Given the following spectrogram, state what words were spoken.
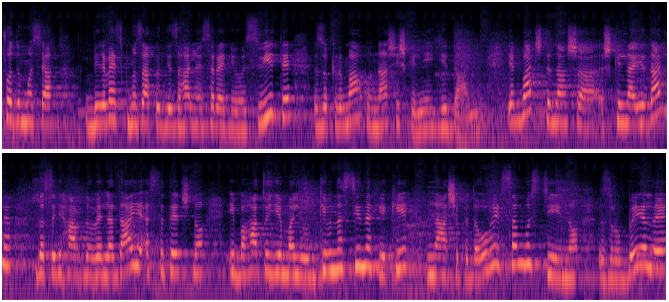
знаходимося Білявецькому закладі загальної середньої освіти, зокрема у нашій шкільній їдальні. Як бачите, наша шкільна їдальня досить гарно виглядає естетично і багато є малюнків на стінах, які наші педагоги самостійно зробили,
